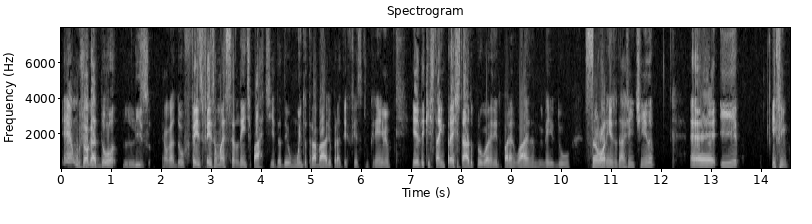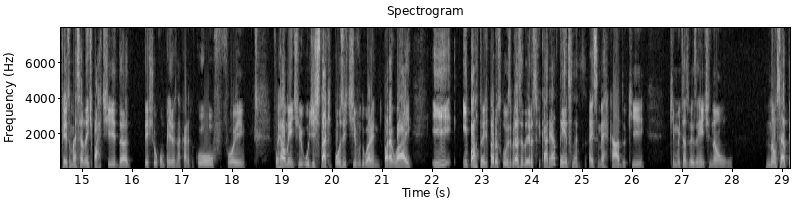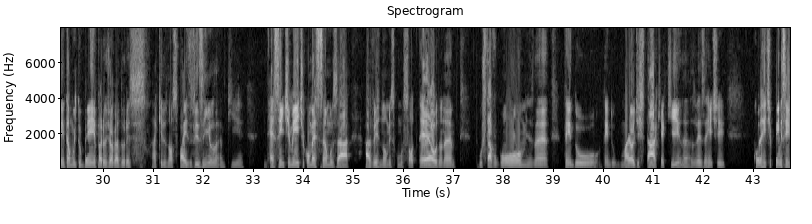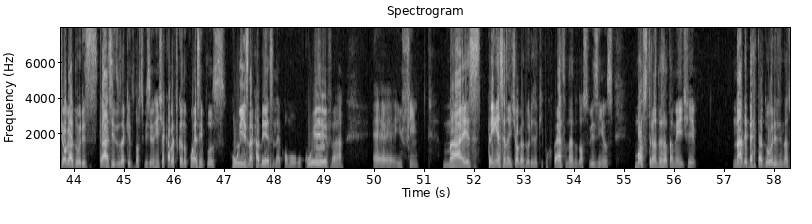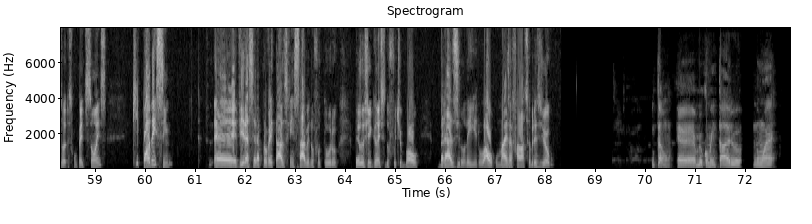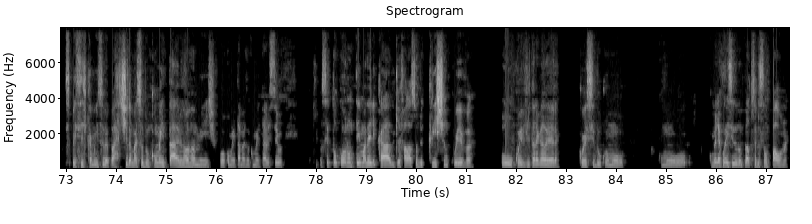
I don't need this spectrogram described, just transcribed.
É um jogador liso. Jogador fez, fez uma excelente partida, deu muito trabalho para a defesa do Grêmio. Ele que está emprestado para o Guarani do Paraguai, né, veio do São Lourenço da Argentina. É, e, enfim, fez uma excelente partida, deixou companheiros na cara do gol, foi, foi realmente o destaque positivo do Guarani do Paraguai. E importante para os clubes brasileiros ficarem atentos né, a esse mercado que, que muitas vezes a gente não, não se atenta muito bem para os jogadores aqui dos nossos países vizinhos, né? Que recentemente começamos a, a ver nomes como Soteldo, né? Gustavo Gomes, né? Tendo, tendo maior destaque aqui, né? Às vezes a gente, quando a gente pensa em jogadores trazidos aqui dos nossos vizinhos, a gente acaba ficando com exemplos ruins na cabeça, né? Como o Cueva, é, enfim. Mas tem excelentes jogadores aqui por perto, né? Dos nossos vizinhos, mostrando exatamente na Libertadores e nas outras competições, que podem sim é, vir a ser aproveitados, quem sabe, no futuro, pelos gigantes do futebol brasileiro. Algo mais a falar sobre esse jogo? Então, é, o meu comentário não é especificamente sobre a partida, mas sobre um comentário novamente. Vou comentar mais um comentário seu. Que você tocou num tema delicado, que é falar sobre Christian Cueva, ou Cuevita da galera, conhecido como. como. Como ele é conhecido no próprio São Paulo, né?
